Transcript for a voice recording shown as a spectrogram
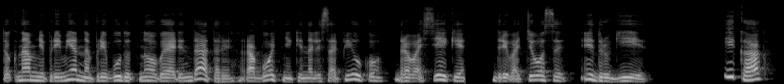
то к нам непременно прибудут новые арендаторы, работники на лесопилку, дровосеки, древотесы и другие». «И как?»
